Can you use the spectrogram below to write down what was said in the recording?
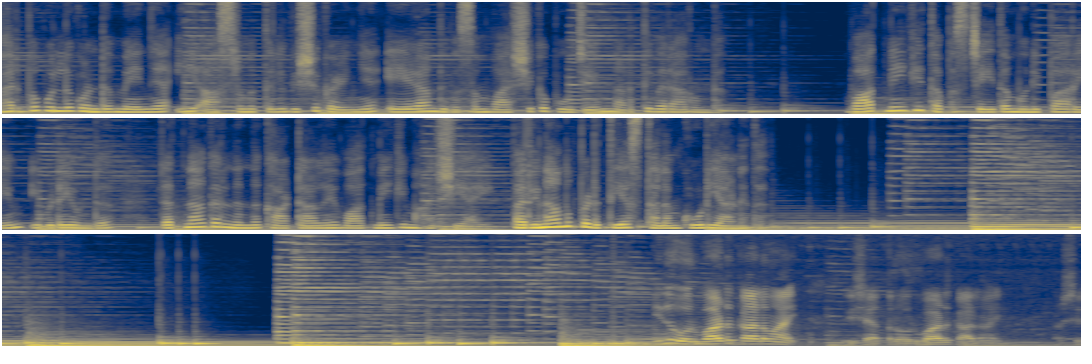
ഭർഭപുല്ലുകൊണ്ട് മേഞ്ഞ ഈ ആശ്രമത്തിൽ വിഷു കഴിഞ്ഞ് ഏഴാം ദിവസം വാർഷിക പൂജയും നടത്തിവരാറുണ്ട്. വാത്മീകി തപസ് ചെയ്ത മുനിപ്പാറയും ഇവിടെയുണ്ട്. രത്നാകരൻ എന്ന കാട്ടാളനെ വാത്മീകി മഹർഷിയായി പരിണാമപ്പെടുത്തിയ സ്ഥലം കൂടിയാണിത്. ഇത് ഒരുപാട് കാലമായി. ഈ ക്ഷേത്രം ഒരുപാട് കാലമായി. പക്ഷേ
